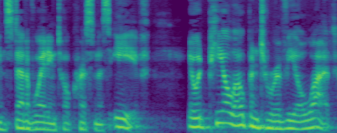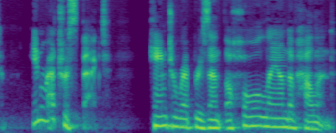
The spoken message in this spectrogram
instead of waiting till Christmas Eve, it would peel open to reveal what, in retrospect, came to represent the whole land of Holland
